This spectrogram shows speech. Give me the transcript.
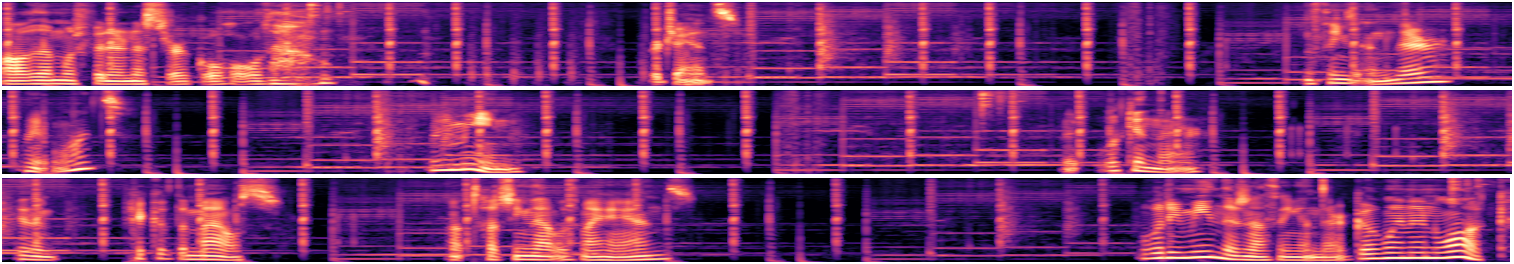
All of them would fit in a circle hole though. Chance. Nothing's in there? Wait, what? What do you mean? Wait, look in there. Okay, then pick up the mouse. Not touching that with my hands. What do you mean there's nothing in there? Go in and look.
